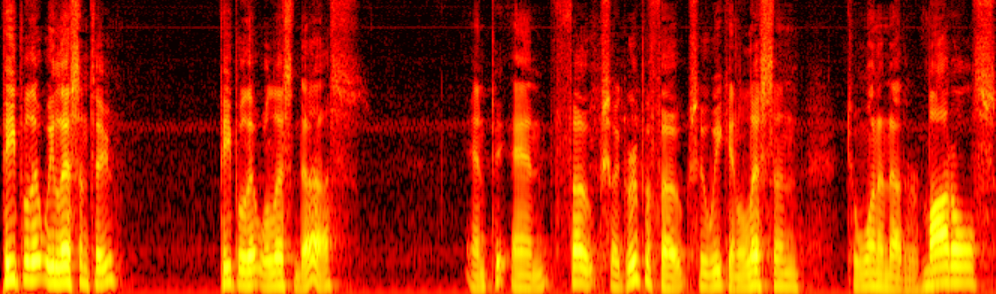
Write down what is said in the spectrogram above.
People that we listen to, people that will listen to us, and, and folks, a group of folks who we can listen to one another. Models,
